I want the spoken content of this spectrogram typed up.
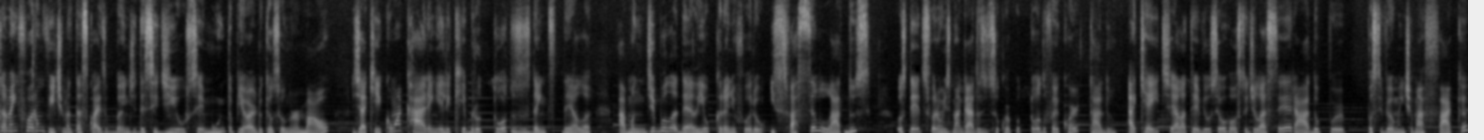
também foram vítimas das quais o Bundy decidiu ser muito pior do que o seu normal, já que com a Karen ele quebrou todos os dentes dela, a mandíbula dela e o crânio foram esfacelulados, os dedos foram esmagados e seu corpo todo foi cortado. A Kate, ela teve o seu rosto dilacerado por possivelmente uma faca,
